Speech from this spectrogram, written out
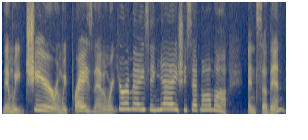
then we cheer and we praise them and we're, you're amazing. Yay, she said mama. And so then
